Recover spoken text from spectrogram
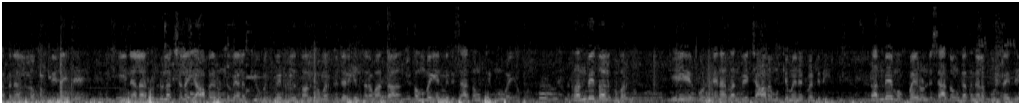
గత నెలలో కంప్లీట్ అయితే ఈ నెల రెండు లక్షల యాభై రెండు వేల క్యూబిక్ మీటర్ల తాలూకు వర్క్ జరిగిన తర్వాత తొంభై ఎనిమిది శాతంకి మూవ్ అయ్యాం రన్వే తాలూకు వర్క్. ఏ ఎయిర్పోర్ట్ అయినా రన్వే చాలా ముఖ్యమైనటువంటిది. రన్వే ముప్పై రెండు శాతం గత నెల పూర్తయితే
